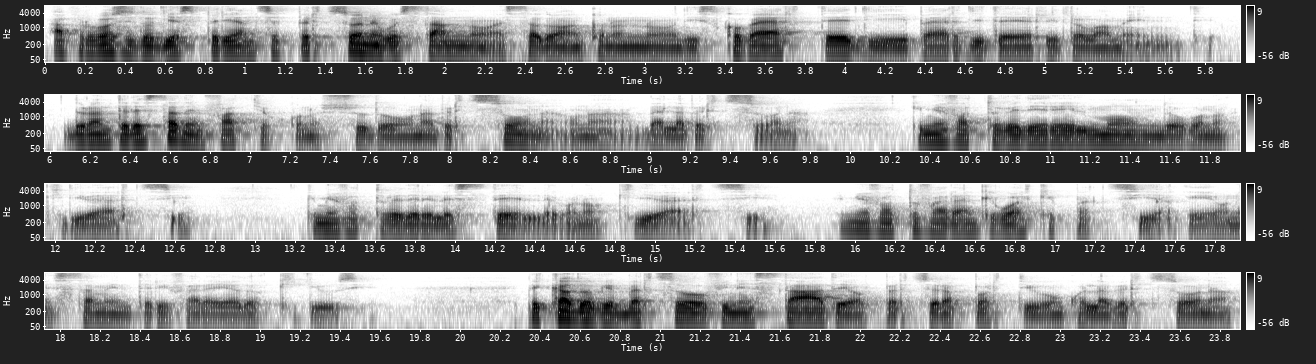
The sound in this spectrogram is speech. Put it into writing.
A proposito di esperienze e persone, quest'anno è stato anche un anno di scoperte, di perdite e ritrovamenti. Durante l'estate infatti ho conosciuto una persona, una bella persona, che mi ha fatto vedere il mondo con occhi diversi che mi ha fatto vedere le stelle con occhi diversi e mi ha fatto fare anche qualche pazzia che onestamente rifarei ad occhi chiusi. Peccato che verso fine estate ho perso i rapporti con quella persona,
